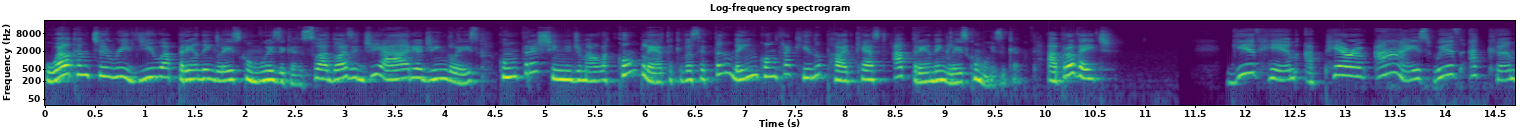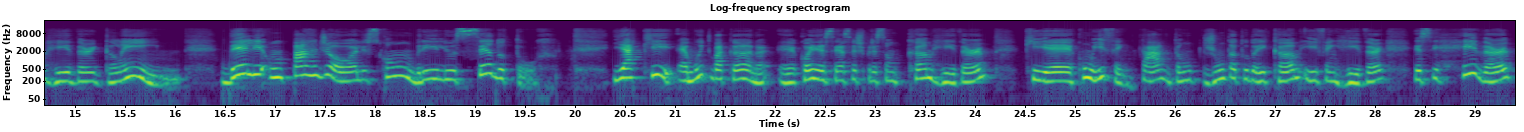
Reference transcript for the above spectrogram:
Welcome to Review Aprenda Inglês com Música, sua dose diária de inglês, com um trechinho de uma aula completa que você também encontra aqui no podcast Aprenda Inglês com Música. Aproveite! Give him a pair of eyes with a come hither gleam. Dê-lhe um par de olhos com um brilho sedutor. E aqui é muito bacana é, conhecer essa expressão come hither, que é com hífen, tá? Então junta tudo aí, come, hífen, hither. Esse hither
